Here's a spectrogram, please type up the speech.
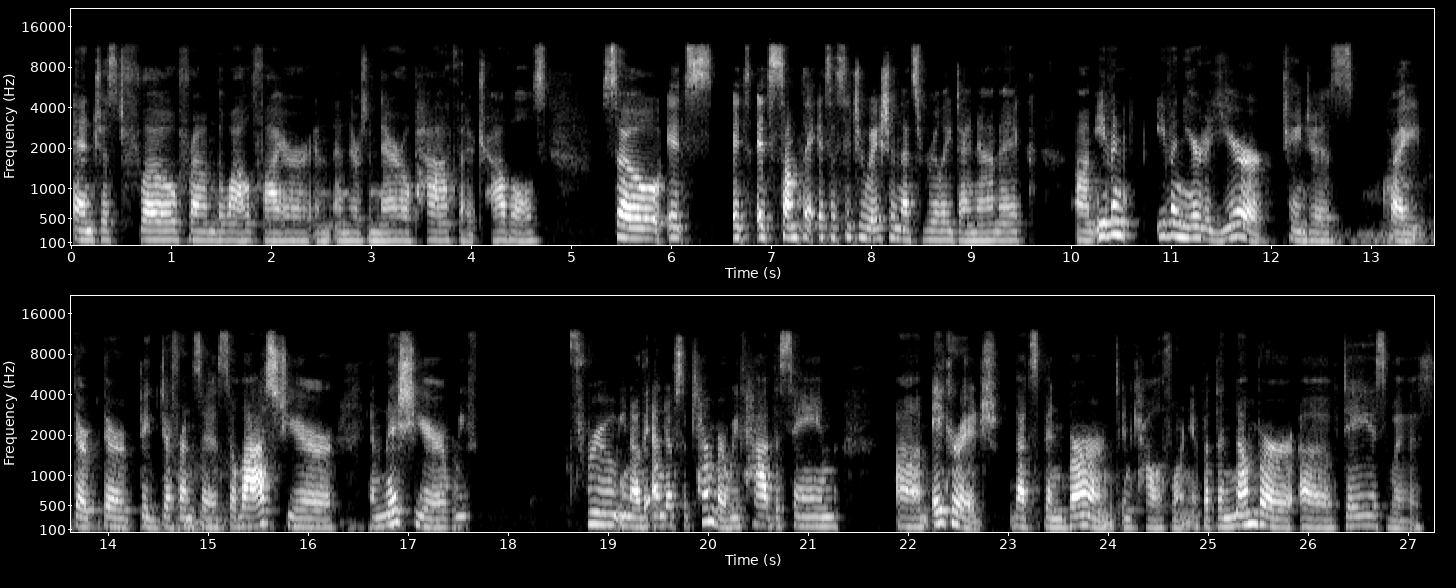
and just flow from the wildfire and, and there's a narrow path that it travels. So it's it's it's something it's a situation that's really dynamic. Um, even even year to year changes quite there there are big differences. So last year and this year we've through you know the end of september we've had the same um, acreage that's been burned in california but the number of days with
